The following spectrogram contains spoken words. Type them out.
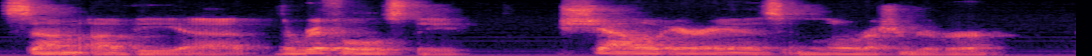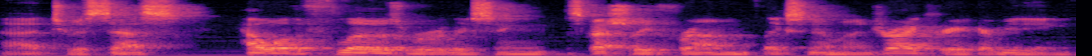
some of the uh, the riffles, the shallow areas in the lower Russian River uh, to assess how well the flows we're releasing, especially from Lake Sonoma and Dry Creek, are meeting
